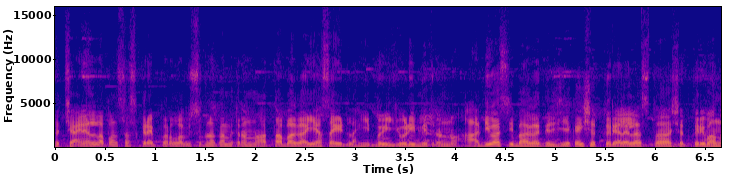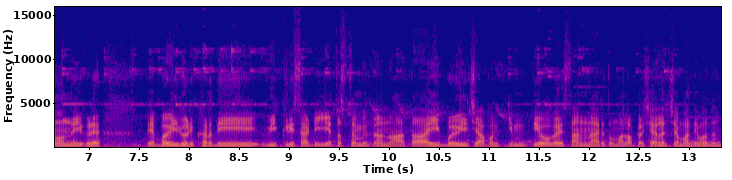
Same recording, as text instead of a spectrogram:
तर चॅनलला पण सबस्क्राईब करायला विसरू नका मित्रांनो. आता बघा या साईडला ही बैलजोडी मित्रांनो. आदिवासी भागातील जे काही शेतकरी आलेले असतात शेतकरी बांधवांना इकडे ते बैलजोडी खरेदी विक्रीसाठी येत असतं मित्रांनो. आता ही बैलची आपण किमती वगैरे सांगणार आहे तुम्हाला आपल्या चॅनलच्या माध्यमातून.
